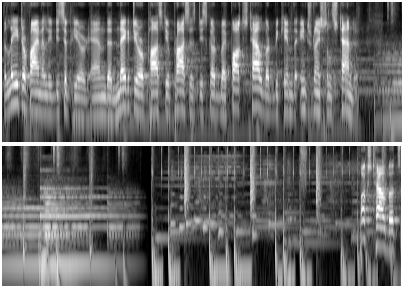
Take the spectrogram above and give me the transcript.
The later finally disappeared, and the negative or positive process discovered by Fox Talbot became the international standard. Fox Talbot's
